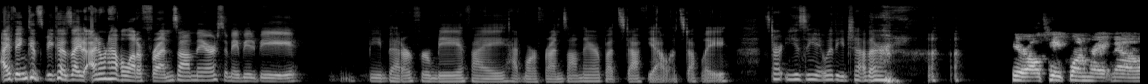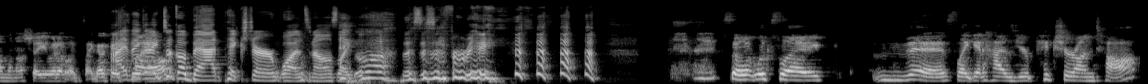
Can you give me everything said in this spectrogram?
I think it's because I, I don't have a lot of friends on there. So maybe it'd be be better for me if I had more friends on there. But stuff, yeah, let's definitely start using it with each other. Here, I'll take one right now and then I'll show you what it looks like. Okay. I think I took a bad picture once and I was like, oh, this isn't for me. so it looks like this, like it has your picture on top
